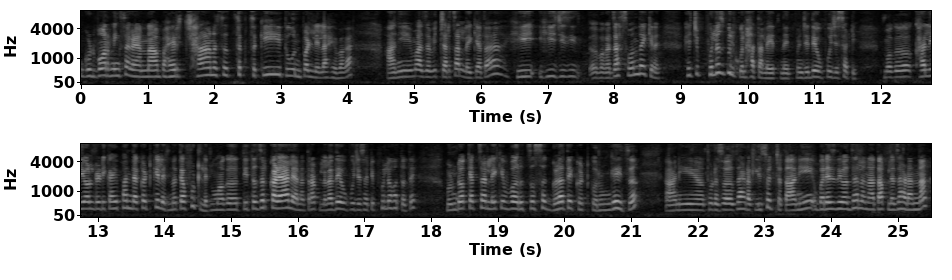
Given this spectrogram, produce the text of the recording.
Good morning सगळ्यांना. बाहेर छान असं चकचकीत ऊन पडलेलं आहे बघा. आणि माझा विचार चाललाय की आता ही ही जी जी बघा जास्वंद आहे की नाही ह्याची फुलंच बिलकुल हाताला येत नाहीत म्हणजे देवपूजेसाठी. मग खाली ऑलरेडी काही फांद्या कट केलेत ना त्या फुटलेत. मग तिथं जर कळ्या आल्या ना तर आपल्याला देवपूजेसाठी फुलं होतं ते. म्हणून डोक्यात चाललंय की वरचं सगळं ते कट करून घ्यायचं. आणि थोडंसं झाडातली स्वच्छता. आणि बरेच दिवस झालं ना आता आपल्या झाडांना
